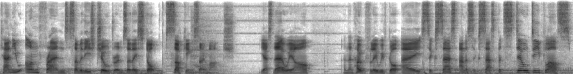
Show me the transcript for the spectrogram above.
can you unfriend some of these children so they stop sucking so much? Yes, there we are. And then hopefully we've got a success and a success, but still D+. plus.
